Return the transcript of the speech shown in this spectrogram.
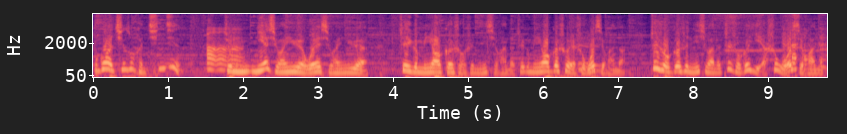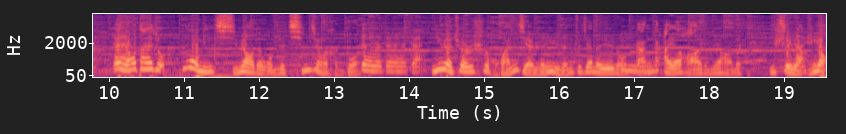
不光是轻松，很亲近，就嗯嗯就，你也喜欢音乐，我也喜欢音乐。这个民谣歌手是你喜欢的，这个民谣歌手也是我嗯喜欢的，这首歌是你喜欢的，这首歌也是我喜欢的，哎，然后大家就莫名其妙的，我们就亲近了很多。对对对对对，音乐确实是缓解人与人之间的一种嗯尴尬也好啊，什么也好的一剂良药。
